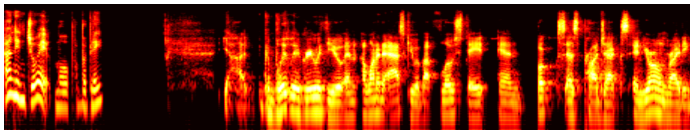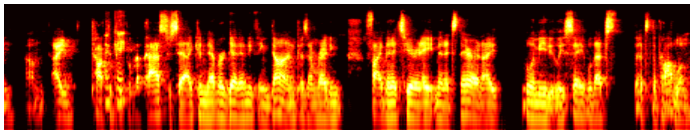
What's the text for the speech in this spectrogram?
and enjoy it more probably. Yeah, I completely agree with you. And I wanted to ask you about flow state and books as projects and your own writing. Um, I talked okay. to people in the past who say I can never get anything done because I'm writing five minutes here and eight minutes there, and I will immediately say, "Well, that's that's the problem."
